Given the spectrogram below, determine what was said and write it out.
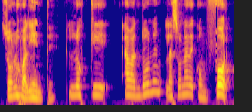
son los valientes, los que abandonan la zona de confort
